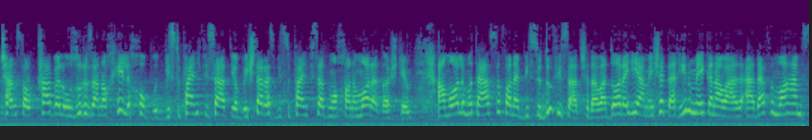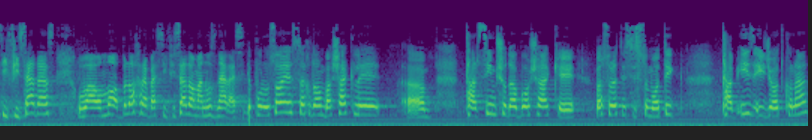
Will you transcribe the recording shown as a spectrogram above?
چند سال قبل حضور زنها خیلی خوب بود 25 فیصد یا بیشتر از 25 فیصد ما ها را داشتیم اما حال متاسفانه 22 فیصد شده و داره هی همیشه تغییر میکنه و هدف ما هم 30 فیصد است و ما بالاخره به 30 فیصد هم هنوز نرسیدیم پروسه استخدام به شکل ترسیم شده باشه که به صورت سیستماتیک تبعیض ایجاد کنه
